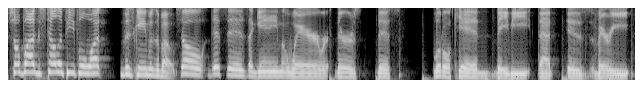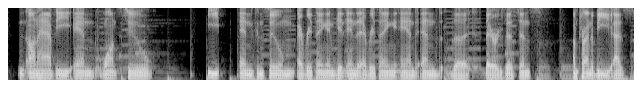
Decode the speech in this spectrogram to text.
So Buggs, tell the people what this game is about. So this is a game where there's this little kid baby that is very unhappy and wants to eat and consume everything and get into everything and end the their existence. I'm trying to be as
